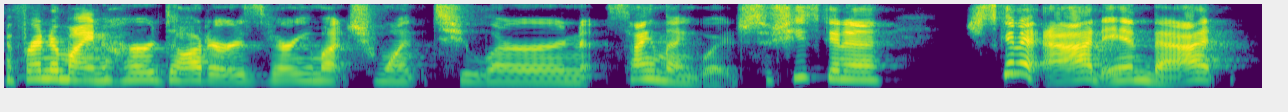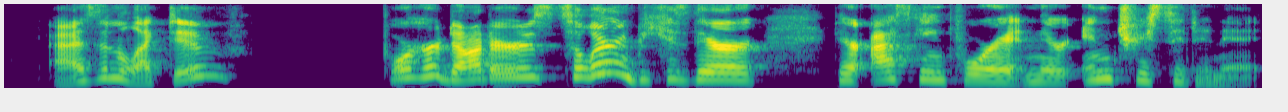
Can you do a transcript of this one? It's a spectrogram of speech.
a friend of mine, her daughters very much want to learn sign language. So she's gonna she's gonna add in that as an elective for her daughters to learn because they're they're asking for it and they're interested in it.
